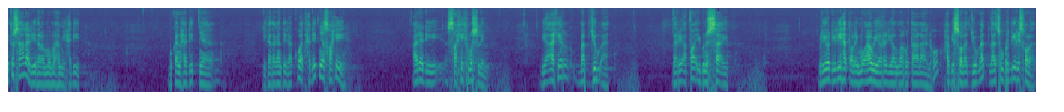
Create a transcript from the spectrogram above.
Itu salah di dalam memahami hadit. Bukan haditnya dikatakan tidak kuat, haditnya sahih. Ada di sahih Muslim di akhir bab Jumat dari apa ibnu Sa'ib. Beliau dilihat oleh Muawiyah radhiyallahu taala anhu habis sholat Jumat langsung berdiri sholat.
